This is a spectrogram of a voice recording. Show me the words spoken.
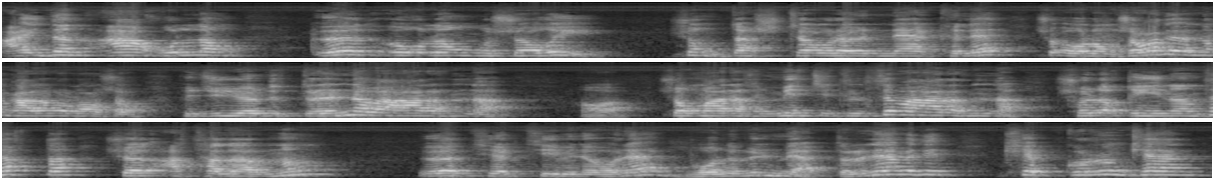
aydan ağullan öz oğlun uşağı, şun daş tevre nekile, şu oğlun uşağı da önden qalan oğlun uşağı, hücü yördüktürenne ve arasında. Şu marahı mescitilse ve arasında, şöyle qiyinandak da şu atalarının ö tertibine öyle bolu bilmeyaptır. Ne mi Kep gurunken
